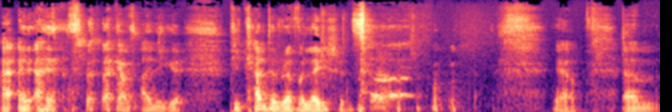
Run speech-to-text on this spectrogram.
ein, ein, da gab es einige pikante Revelations. ja, ähm,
